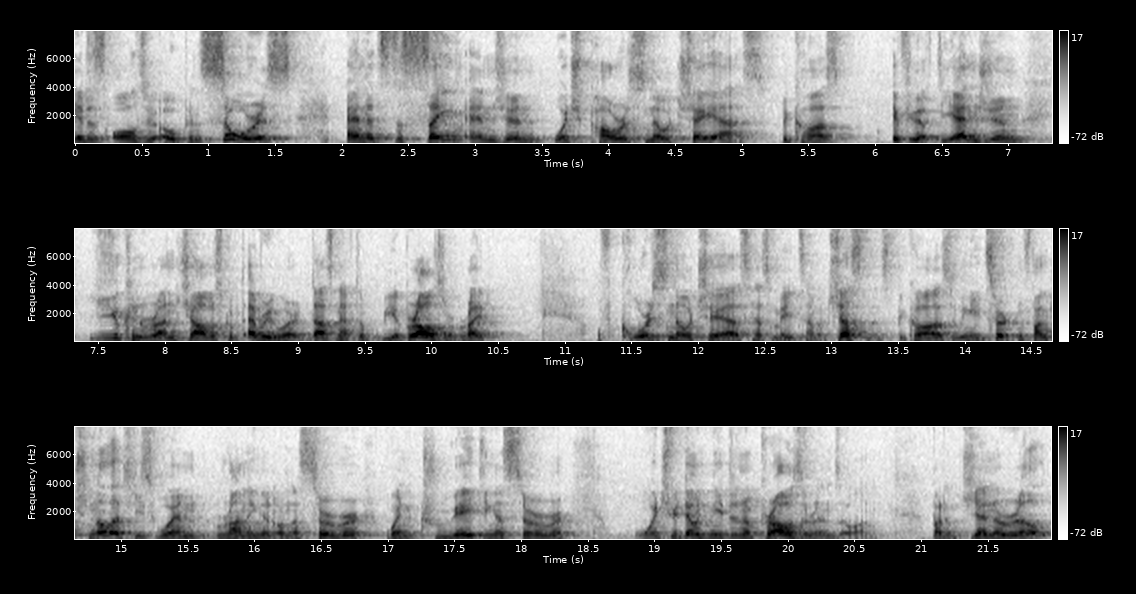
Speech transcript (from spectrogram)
It is also open source and it's the same engine which powers Node.js because if you have the engine, you can run JavaScript everywhere. It doesn't have to be a browser, right? Of course, Node.js has made some adjustments because we need certain functionalities when running it on a server, when creating a server, which we don't need in a browser and so on. But in general,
